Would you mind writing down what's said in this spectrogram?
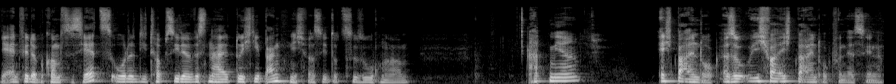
ja, entweder bekommst du es jetzt oder die Topseeder wissen halt durch die Bank nicht, was sie dort zu suchen haben. Hat mir echt beeindruckt. Also ich war echt beeindruckt von der Szene.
